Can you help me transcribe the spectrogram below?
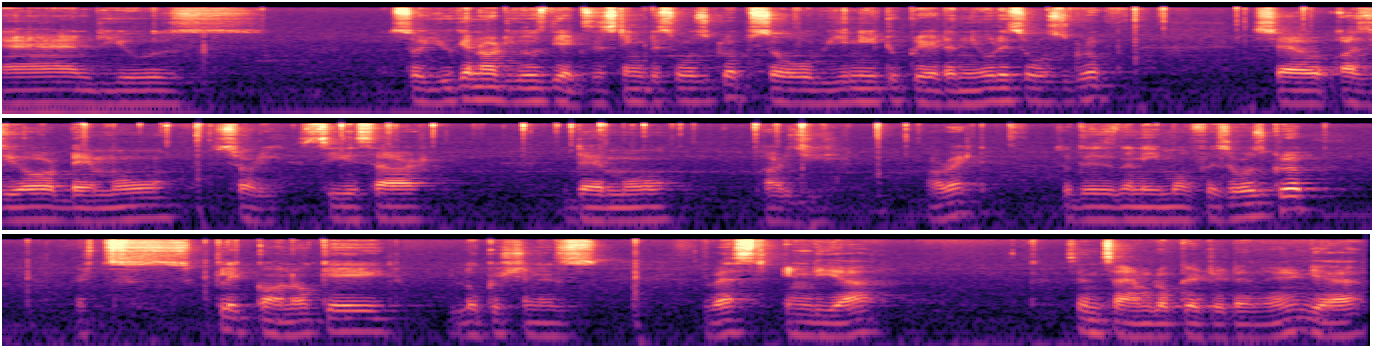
and use so you cannot use the existing resource group. So we need to create a new resource group. So azure demo sorry csr demo rg all right. So this is the name of resource group. Let's click on ok. Location is west india. Since i am located in india.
